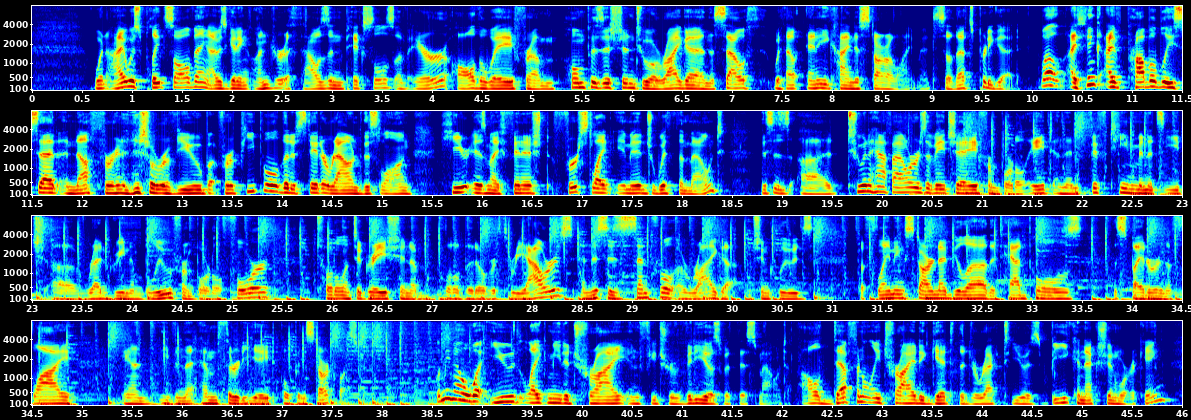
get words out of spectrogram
When I was plate solving, I was getting under a thousand pixels of error all the way from home position to Auriga in the south without any kind of star alignment. So that's pretty good. Well, I think I've probably said enough for an initial review, but for people that have stayed around this long, here is my finished first light image with the mount. This is uh, two and a half hours of HA from Bortle 8 and then 15 minutes each of red, green, and blue from Bortle 4 total integration of a little bit over three hours. And this is Central Auriga, which includes the Flaming Star Nebula, the Tadpoles, the Spider and the Fly, and even the M38 Open Star Cluster. Let me know what you'd like me to try in future videos with this mount. I'll definitely try to get the direct USB connection working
